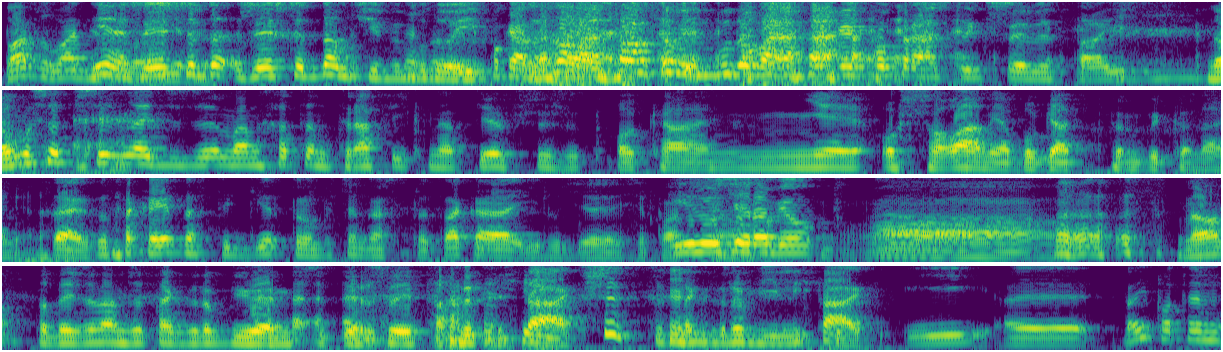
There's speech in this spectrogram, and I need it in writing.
bardzo ładnie. Nie, że jeszcze, do, że jeszcze dom ci wybuduje i pokaże. Zobacz, sam sobie zbudowałem, tak jak pokraczny krzywy stoi. no muszę przyznać, że Manhattan Traffic na pierwszy rzut oka nie oszałamia bogactwem wykonania. Tak, to jest taka jedna z tych gier, którą wyciągasz z plecaka i ludzie się patrzą. I ludzie robią... O. No, podejrzewam, że tak zrobiłem przy pierwszej partii. Tak, Wszyscy tak zrobili. tak. I, y, no i potem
